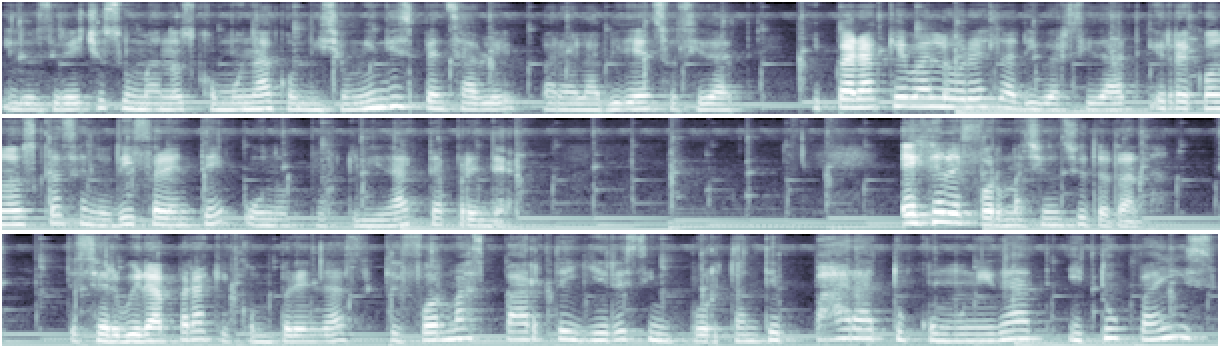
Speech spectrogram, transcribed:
y los derechos humanos como una condición indispensable para la vida en sociedad y para que valores la diversidad y reconozcas en lo diferente una oportunidad de aprender. Eje de formación ciudadana. Te servirá para que comprendas que formas parte y eres importante para tu comunidad y tu país.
